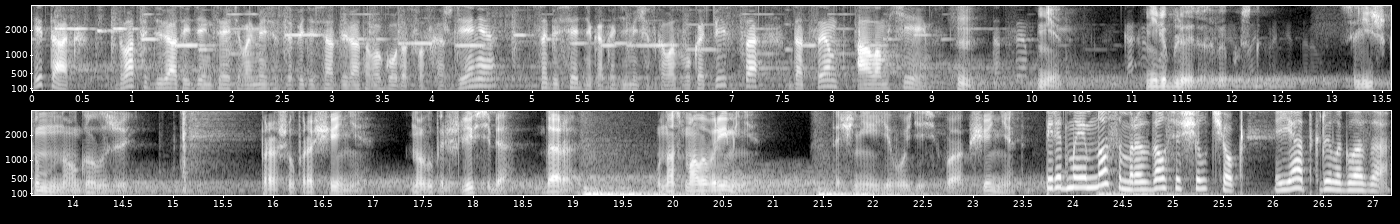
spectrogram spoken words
Итак, 29-й день третьего месяца 59-го года с восхождения, собеседник академического звукописца, доцент Алан Хеймс. Хм, нет, не люблю этот выпуск. Слишком много лжи. Прошу прощения, но вы пришли в себя, Дара? У нас мало времени. Точнее, его здесь вообще нет. Перед моим носом раздался щелчок, и я открыла глаза.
